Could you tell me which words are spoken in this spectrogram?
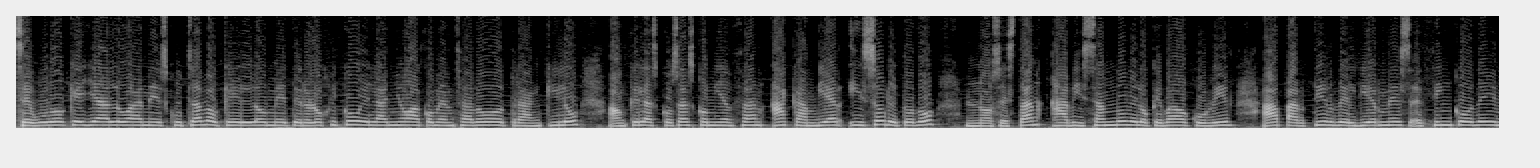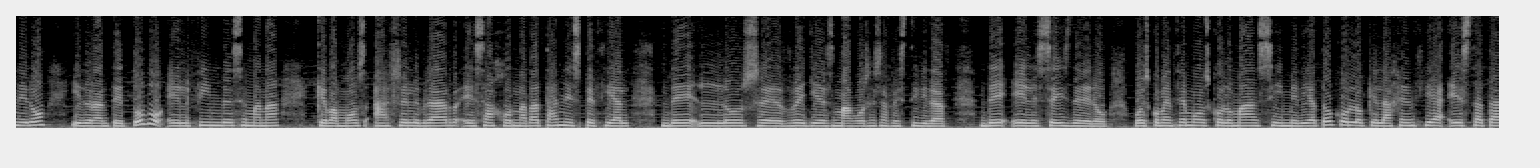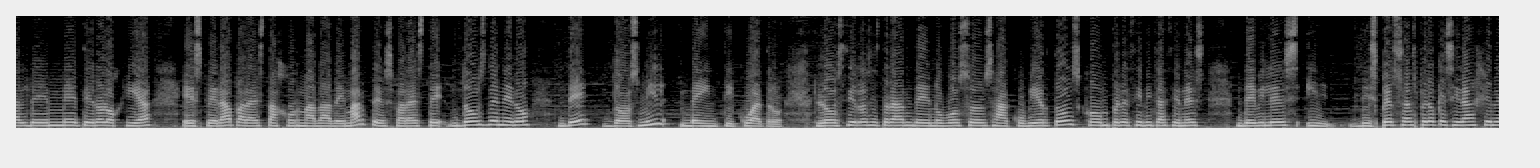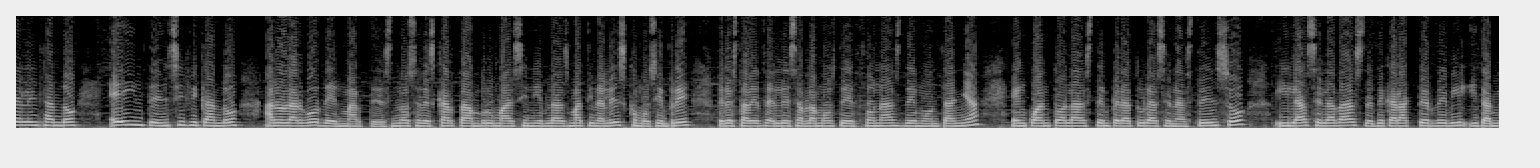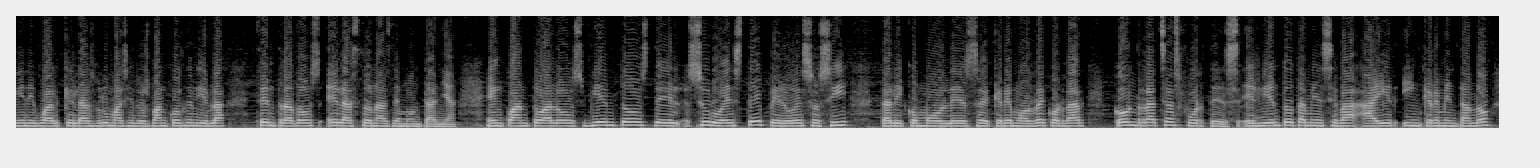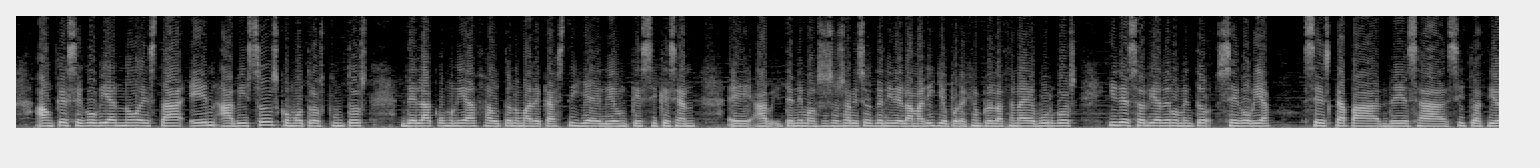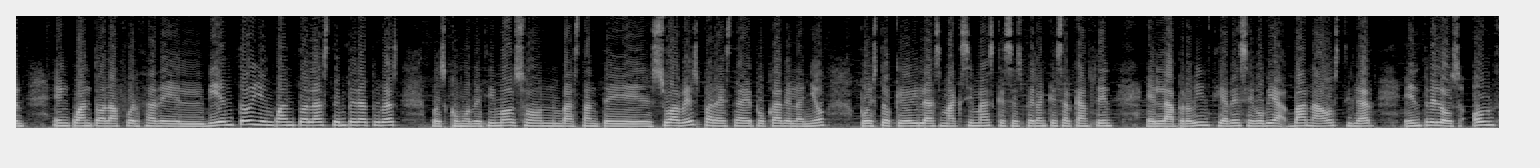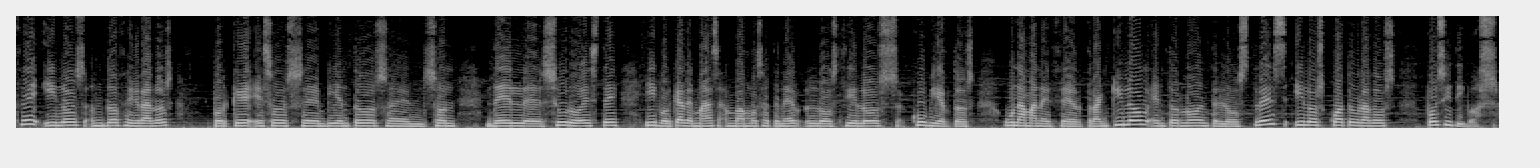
Seguro que ya lo han escuchado, que en lo meteorológico el año ha comenzado tranquilo, aunque las cosas comienzan a cambiar y sobre todo nos están avisando de lo que va a ocurrir a partir del viernes 5 de enero y durante todo el fin de semana que vamos a celebrar esa jornada tan especial de los eh, Reyes Magos, esa festividad del 6 de enero. Pues comencemos con lo más inmediato, con lo que la Agencia Estatal de Meteorología espera para esta jornada de martes, para este 2 de enero de 2024. Los cielos estarán de nubosos a cubiertos con precipitaciones débiles y dispersas, pero que se irán generalizando e intensificando a lo largo del martes. No se descartan brumas y nieblas matinales, como siempre, pero esta vez les hablamos de zonas de montaña. En cuanto a las temperaturas en ascenso y las heladas de carácter débil y también igual que las brumas y los bancos de niebla centrados en las zonas de montaña. En cuanto a los vientos del suroeste, pero eso sí, tal y como les eh, queremos recordar, con rachas fuertes. El viento también se va a ir incrementando, aunque Segovia no está en avisos como otros puntos de la comunidad autónoma de Castilla y León, que sí que sean, eh, tenemos esos avisos de nivel amarillo, por ejemplo, en la zona de Burgos y de Soria, de momento Segovia se escapa de esa situación en cuanto a la fuerza del viento y en cuanto a las temperaturas, pues como decimos son bastante suaves para esta época del año, puesto que hoy las máximas que se esperan que se alcancen en la provincia de Segovia van a oscilar entre los 11 y los 12 grados porque esos eh, vientos eh, son del suroeste y porque además vamos a tener los cielos cubiertos. Un amanecer tranquilo en torno entre los 3 y los 4 grados positivos.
